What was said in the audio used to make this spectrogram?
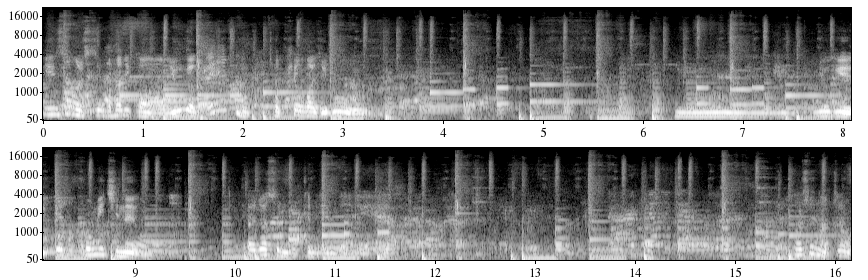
인상을 쓰고 하니까 여기가 계속 접혀가지고 음 여기 계속 홈이 지네요. 펴졌으면 좋겠는데 이렇게. 훨씬 낫죠?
